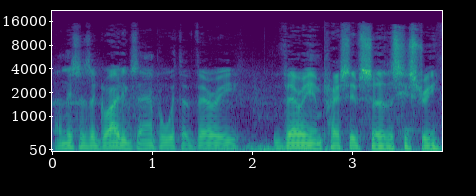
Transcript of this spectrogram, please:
And this is a great example with a very, very impressive service history.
